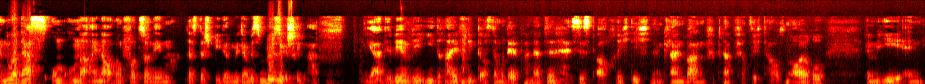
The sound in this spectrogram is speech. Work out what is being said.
nur das, um, um eine Einordnung vorzunehmen, dass der Spiegel mit ein bisschen böse geschrieben hat. Ja, der BMW i3 fliegt aus der Modellpalette. Es ist auch richtig ein Kleinwagen für knapp 40.000 Euro im EN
